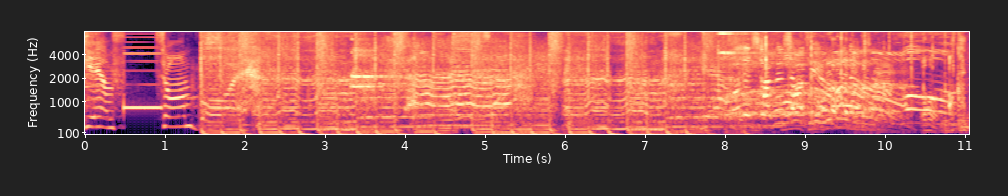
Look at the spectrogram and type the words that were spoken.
Yeah, I'm f- tomboy. 다들 샷이야. 아 같은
